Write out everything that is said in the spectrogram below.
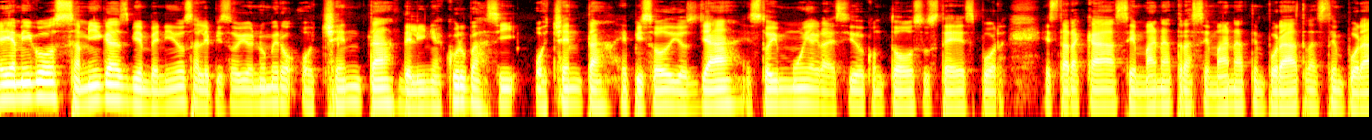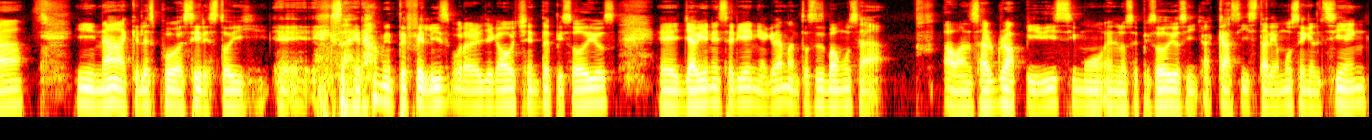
Hey amigos, amigas, bienvenidos al episodio número 80 de Línea Curva. Sí, 80 episodios ya. Estoy muy agradecido con todos ustedes por estar acá semana tras semana, temporada tras temporada. Y nada, ¿qué les puedo decir? Estoy eh, exageradamente feliz por haber llegado a 80 episodios. Eh, ya viene serie de Enneagrama, entonces vamos a avanzar rapidísimo en los episodios y ya casi estaríamos en el 100.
